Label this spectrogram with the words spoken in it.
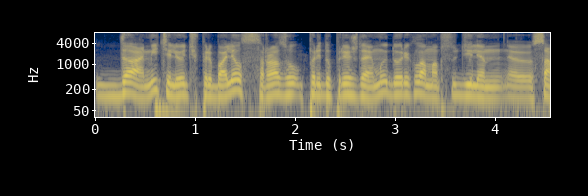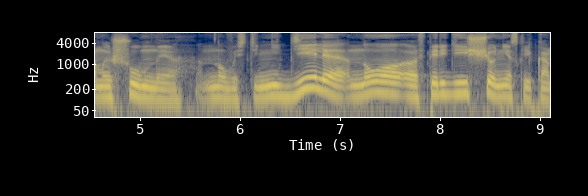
Да, Митя Леонтьев приболел, сразу предупреждаем. Мы до рекламы обсудили э, самые шумные новости недели, но э, впереди еще несколько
